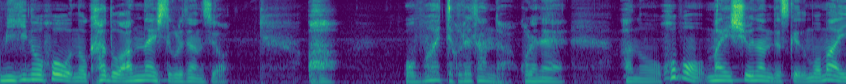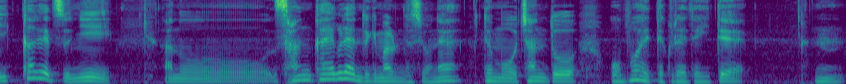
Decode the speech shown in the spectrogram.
右の方の角を案内してくれたんですよ。あ覚えてくれたんだ。これねあのほぼ毎週なんですけどもまあ1ヶ月にあの3回ぐらいの時もあるんですよね。でもちゃんと覚えてくれていて、うん、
